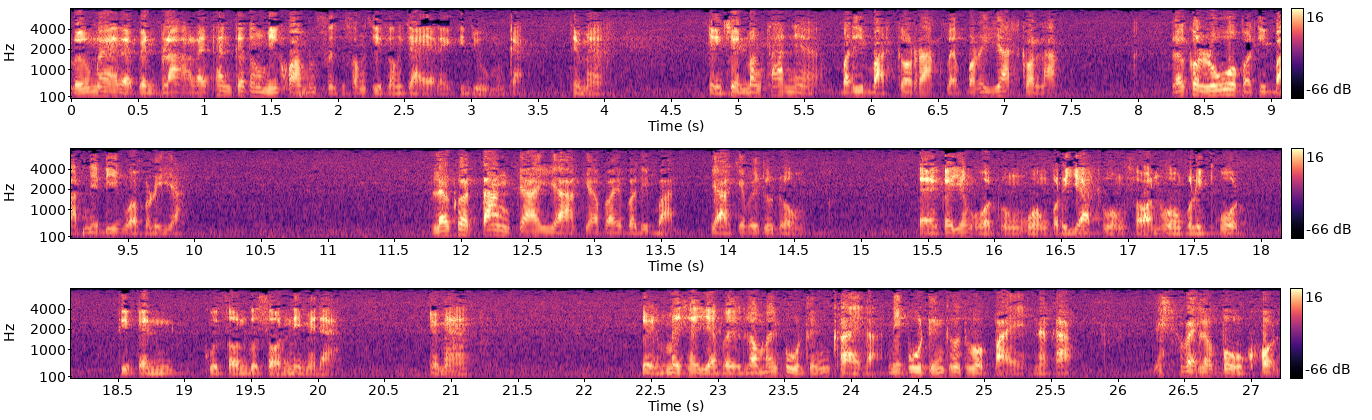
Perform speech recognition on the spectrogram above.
หรือแม้แต่เป็นพระอะไรท่านก็ต้องมีความรู้สึกสองจิตสองใจอะไรกันอยู่เหมือนกันใช่ไหมอย่างเช่นบางท่านเนี่ย ปฏิบัติก็รักแต่ปริยัติก็รัก แล้วก็รู้ว่าปฏิบัติเนี่ยดีกว่าปริยัติแล้วก็ตั้งใจอยากจะไปปฏิบัติ อยากจะไปดูดง แต่ก็ยังอดห่วงห่วงปริยัติห่วงสอนห่วงบริโภคที่เป็นกุศลกุศลนี่ไม่ได้ใช่ไหมไม่ใช่อย่าไปเราไม่พูดถึงใครละนี่พูดถึงทั่ว ๆ ไปนะครับไประบุคน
